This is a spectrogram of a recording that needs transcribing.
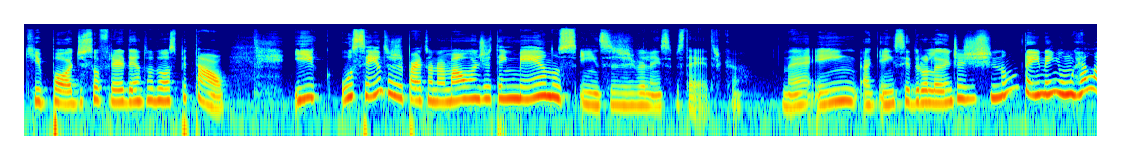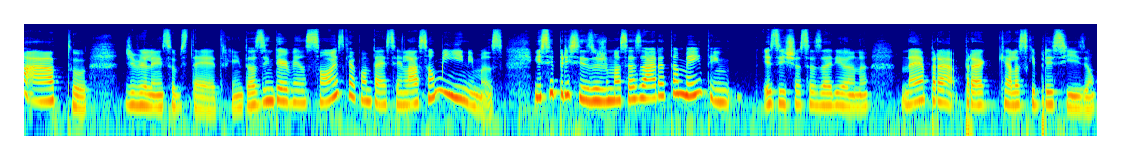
que pode sofrer dentro do hospital. E o centro de parto normal onde tem menos índices de violência obstétrica né? Em, em Cidrolândia, a gente não tem nenhum relato de violência obstétrica. Então, as intervenções que acontecem lá são mínimas. E se precisa de uma cesárea, também tem existe a cesariana, né, para aquelas que precisam.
